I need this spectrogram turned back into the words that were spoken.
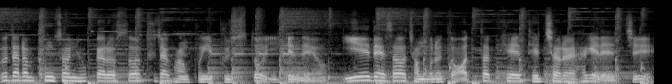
또 다른 풍선 효과로서 투자 광풍이 불 수도 있겠네요. 이에 대해서 정부는 또 어떻게 대처를 하게 될지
